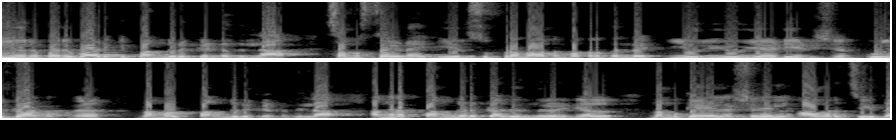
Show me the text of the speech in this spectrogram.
ഈ ഒരു പരിപാടിക്ക് പങ്കെടുക്കേണ്ടതില്ല. സംസ്ഥയുടെ ഈ ഒരു സുപ്രഭാതം പത്രത്തിന്റെ ഈ ഒരു യു എ ഡി എഡിഷൻ ഉദ്ഘാടനത്തിന് നമ്മൾ പങ്കെടുക്കേണ്ടതില്ല. അങ്ങനെ പങ്കെടുക്കാതെ നിന്ന് കഴിഞ്ഞാൽ നമുക്ക് ഇലക്ഷനിൽ അവർ ചെയ്ത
